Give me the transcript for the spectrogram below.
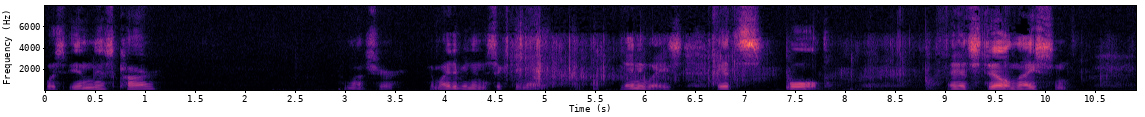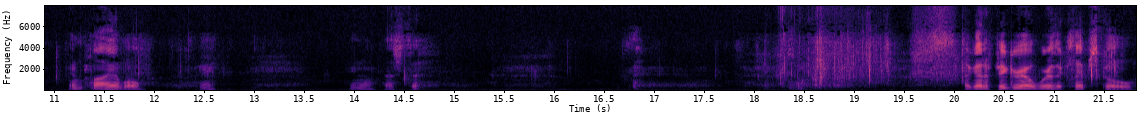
was in this car. I'm not sure. It might have been in the 69. Anyways, it's old. And it's still nice and, and pliable. Okay? You know, that's the I got to figure out where the clips go.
